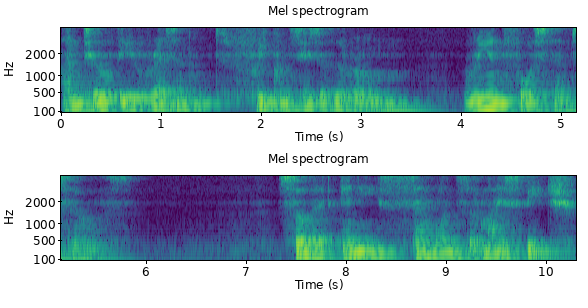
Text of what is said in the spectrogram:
until the resonant frequencies of the room reinforce themselves so that any semblance of my speech,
